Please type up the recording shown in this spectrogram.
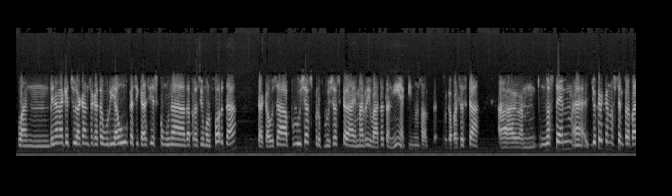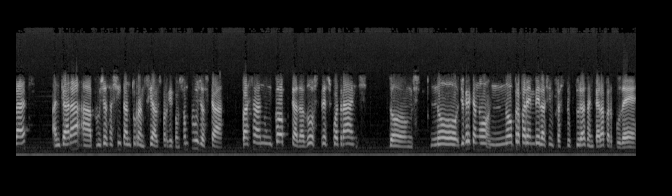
quan venen aquests huracans de categoria 1, quasi quasi és com una depressió molt forta, que causa pluges, però pluges que hem arribat a tenir aquí nosaltres. El que passa és que eh, no estem, eh, jo crec que no estem preparats encara a pluges així tan torrencials, perquè com són pluges que passen un cop cada dos, tres, quatre anys, doncs no, jo crec que no, no preparem bé les infraestructures encara per poder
